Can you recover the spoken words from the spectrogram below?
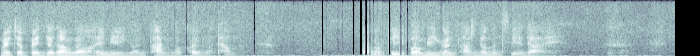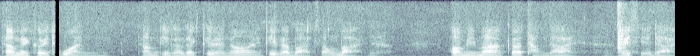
ไม่จำเป็นจะต้องรอให้มีเงินพันแล้วค่อยมาทำเพราะบางทีพอมีเงินพันแล้วมันเสียดายถ้าไม่เคยทุกวันทำทีละเล็กทีละน้อย ทีละบาทสองบาทเนี่ยพอมีมากก็ทำได้ ไม่เสียดาย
